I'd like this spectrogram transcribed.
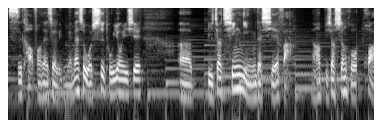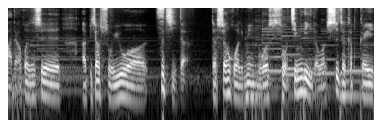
思考放在这里面，但是我试图用一些，呃，比较轻盈的写法，然后比较生活化的，或者是呃比较属于我自己的的生活里面我所经历的，我试着可不可以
